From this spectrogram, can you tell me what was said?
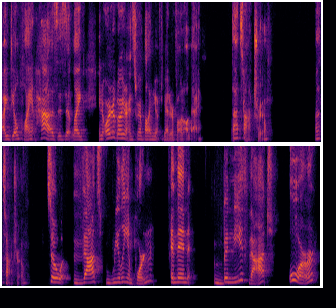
ideal client has is that like in order to grow your Instagram following, you have to be on your phone all day. That's not true. That's not true. So that's really important. And then beneath that, or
